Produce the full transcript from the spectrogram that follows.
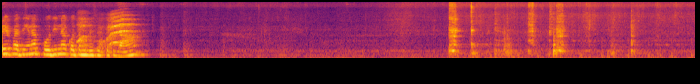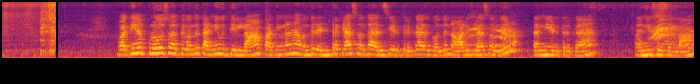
அப்படியே பார்த்தீங்கன்னா புதினா கொத்தமல்லி சேர்த்துக்கலாம். பார்த்தீங்கன்னா புலவு சாத்துக்கு வந்து தண்ணி ஊற்றிடலாம் பார்த்தீங்கன்னா நான் வந்து ரெண்டரை கிளாஸ் வந்து அரிசி எடுத்திருக்கேன். அதுக்கு வந்து நாலு கிளாஸ் வந்து தண்ணி எடுத்திருக்கேன். தண்ணி சேர்த்துடலாம்.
